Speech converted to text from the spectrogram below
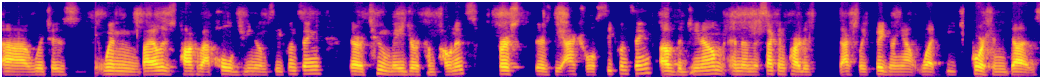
uh, which is when biologists talk about whole genome sequencing, there are two major components. First, there's the actual sequencing of the genome, and then the second part is actually figuring out what each portion does.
